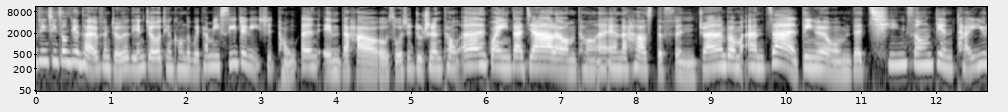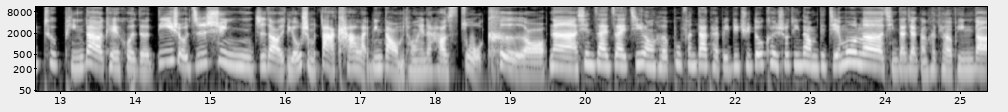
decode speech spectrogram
听轻松电台 FM 九六点九天空的维他命 C，这里是同恩 in the house，我是主持人同恩，欢迎大家来我们同恩 in the house 的粉砖，帮我们按赞、订阅我们的轻松电台 YouTube 频道，可以获得第一手资讯，知道有什么大咖来宾到我们同恩 in the house 做客哦。那现在在基隆和部分大台北地区都可以收听到我们的节目了，请大家赶快调频到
